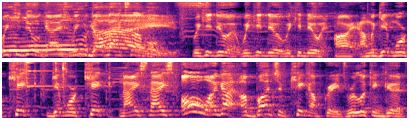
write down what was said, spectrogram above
We can do it, guys. We can go max level. We can do it. We can do it. We can do it. All right, I'm gonna get more kick. Get more kick. Nice, nice. Oh, I got a bunch of kick upgrades. We're looking good.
